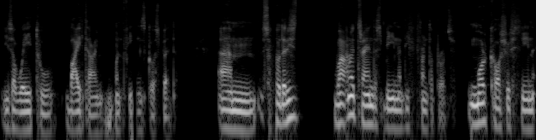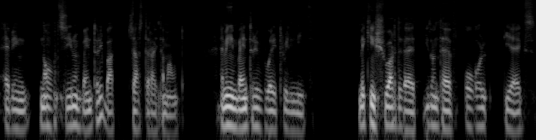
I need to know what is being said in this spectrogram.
is a way to buy time when things goes bad. Um, so there is one trend has been a different approach, more cautious in having not zero inventory, but just the right amount. Having inventory where it really needs, making sure that you don't have all the eggs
